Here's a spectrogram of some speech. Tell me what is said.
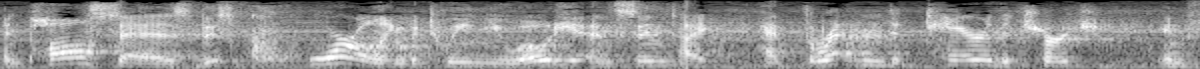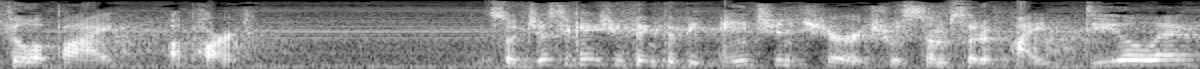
And Paul says this quarreling between Euodia and Syntyche had threatened to tear the church in Philippi apart. So, just in case you think that the ancient church was some sort of idyllic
